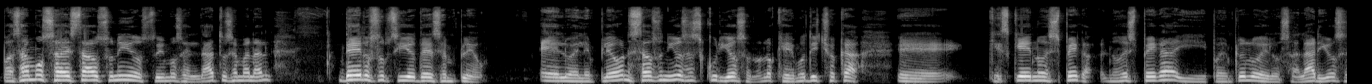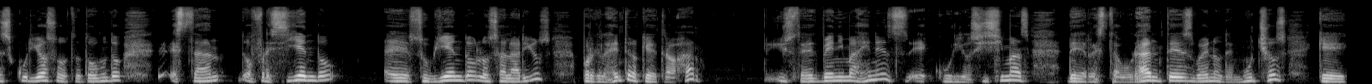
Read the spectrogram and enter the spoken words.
Pasamos a Estados Unidos, tuvimos el dato semanal de los subsidios de desempleo. Eh, lo del empleo en Estados Unidos es curioso, ¿no? Lo que hemos dicho acá, eh, que es que no despega, no despega y por ejemplo lo de los salarios es curioso, todo el mundo están ofreciendo eh, subiendo los salarios porque la gente no quiere trabajar. Y ustedes ven imágenes eh, curiosísimas de restaurantes, bueno, de muchos que,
